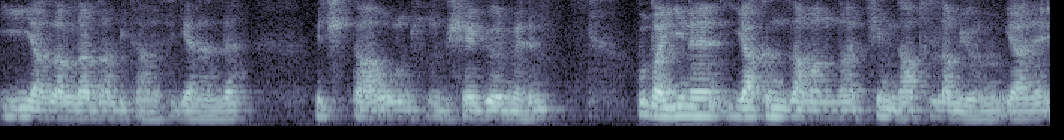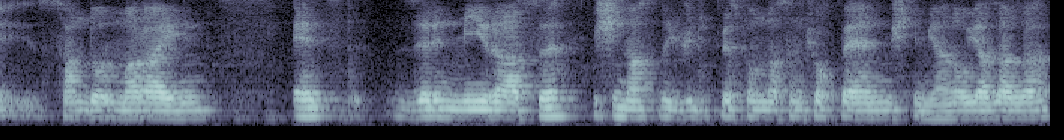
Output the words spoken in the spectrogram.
iyi yazarlardan bir tanesi genelde. Hiç daha olumsuz bir şey görmedim. Bu da yine yakın zamanda kimdi hatırlamıyorum. Yani Sandor Marai'nin Ezer'in mirası işin aslı Judith ve sonrasını çok beğenmiştim. Yani o yazarla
